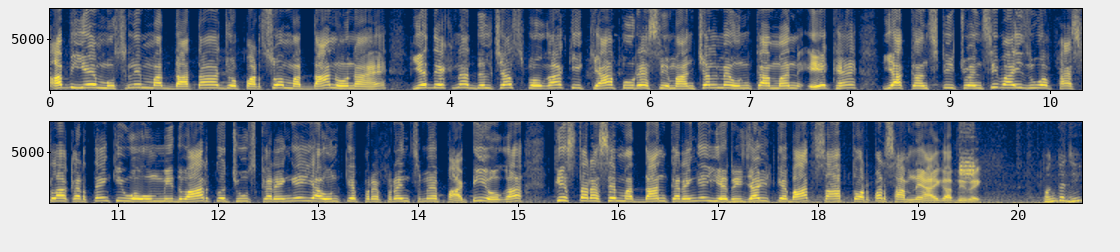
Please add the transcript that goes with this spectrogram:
अब ये मुस्लिम मतदाता जो परसों मतदान होना है, ये देखना दिलचस्प होगा कि क्या पूरे सीमांचल में उनका मन एक है, या कंस्टिट्युएंसी वाइज वो फैसला करते हैं कि वो उम्मीदवार को चूज़ करेंगे। करेंगे या उनके प्रेफरेंस में पार्टी होगा, किस तरह से मतदान करेंगे, ये रिज़ल्ट के बाद साफ़ तौर पर सामने आएगा विवेक। पंकज जी,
